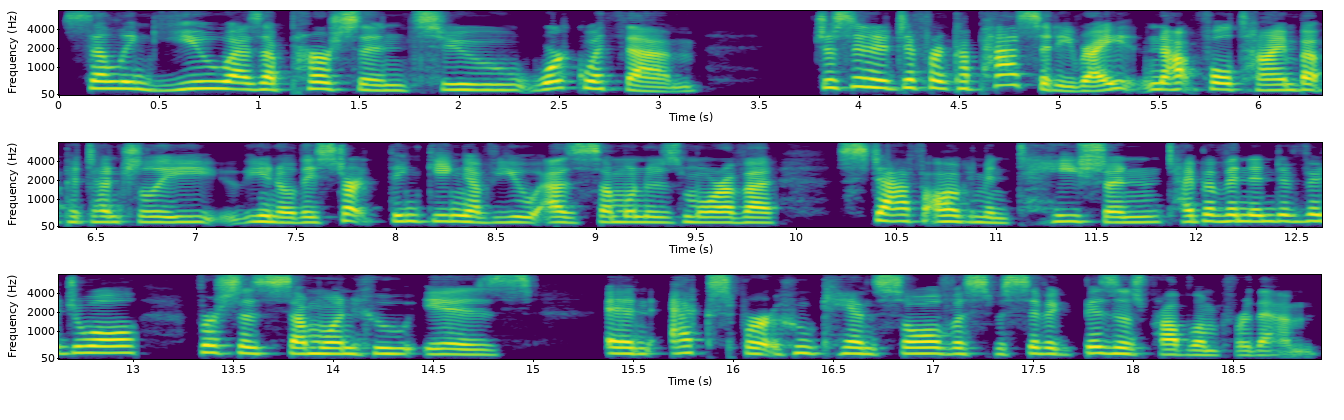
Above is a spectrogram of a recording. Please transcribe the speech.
selling you as a person to work with them just in a different capacity, right? Not full time, but potentially, you know, they start thinking of you as someone who's more of a staff augmentation type of an individual versus someone who is an expert who can solve a specific business problem for them.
